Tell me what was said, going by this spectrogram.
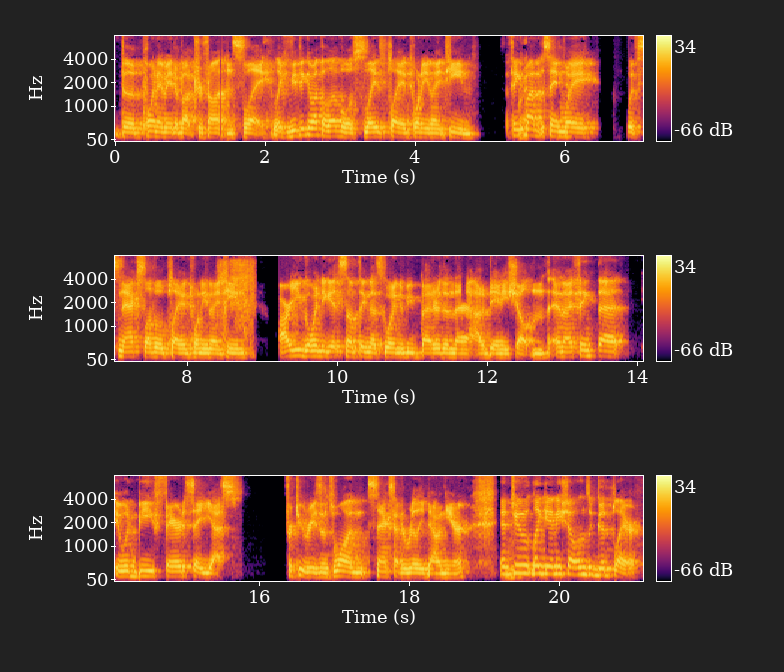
the point I made about Trufant and Slay. Like, if you think about the level of Slay's play in 2019, think Right. about it the same way with Snacks' level of play in 2019. Are you going to get something that's going to be better than that out of Danny Shelton? And I think that it would be fair to say yes for two reasons. One, Snacks had a really down year. And mm-hmm. two, like Danny Shelton's a good player.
